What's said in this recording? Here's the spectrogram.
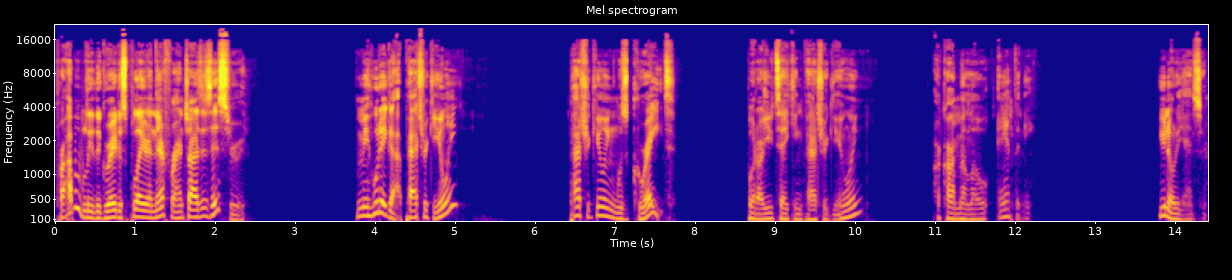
probably the greatest player in their franchise's history? I mean, who they got? Patrick Ewing? Patrick Ewing was great. But are you taking Patrick Ewing or Carmelo Anthony? You know the answer.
